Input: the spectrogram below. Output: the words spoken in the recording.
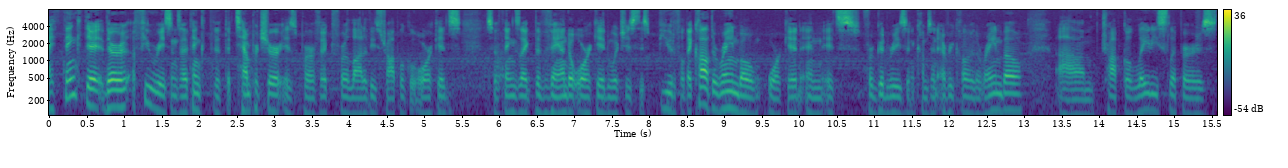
I think there, there are a few reasons. I think that the temperature is perfect for a lot of these tropical orchids. So things like the Vanda orchid, which is this beautiful, they call it the rainbow orchid, and it's for good reason. It comes in every color of the rainbow. Um, tropical lady slippers,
